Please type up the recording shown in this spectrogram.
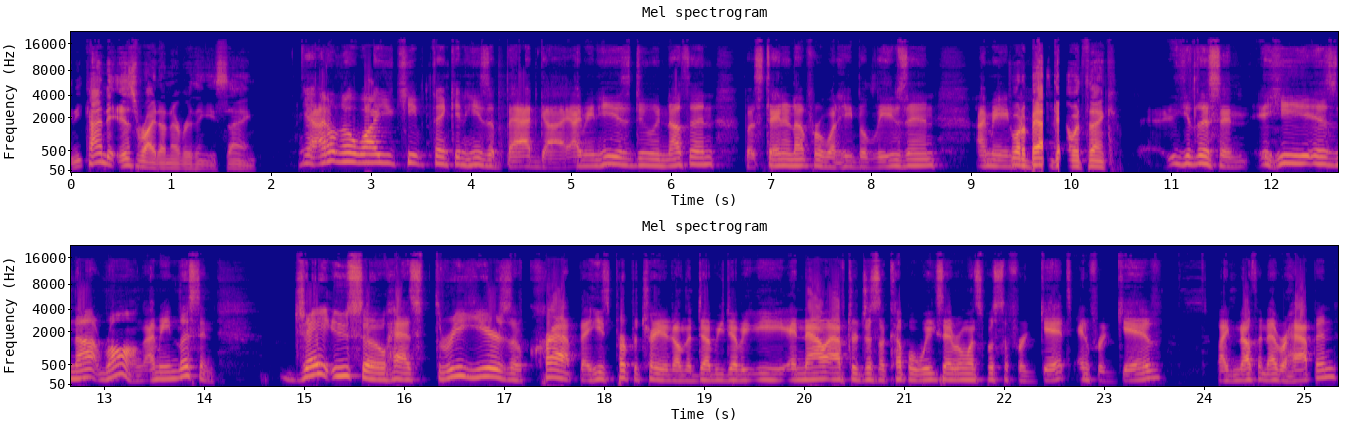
and he kind of is right on everything he's saying. Yeah, I don't know why you keep thinking he's a bad guy. I mean, he is doing nothing but standing up for what he believes in. I mean, what a bad guy would think. you listen, he is not wrong. I mean, listen, Jey Uso has three years of crap that he's perpetrated on the WWE, and now after just a couple weeks, everyone's supposed to forget and forgive, like nothing ever happened.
